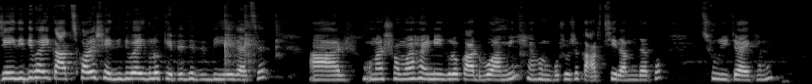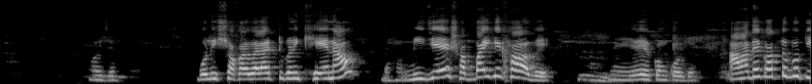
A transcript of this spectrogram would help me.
যেই দিদিভাই কাজ করে সেই দিদিভাই এগুলো কেটে কেটে দিয়ে গেছে। আর ওনার সময় হয়নি এগুলো কাটবো আমি। এখন বসে বসে কাটছিলাম দেখো ছুরিটা এখানে। ওই যে বলি সকালবেলা একটুখানি খেয়ে নাও। দেখো নিজে সবাইকে খাওয়াবে। এরকম করবে। আমাদের কর্তব্য কি?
